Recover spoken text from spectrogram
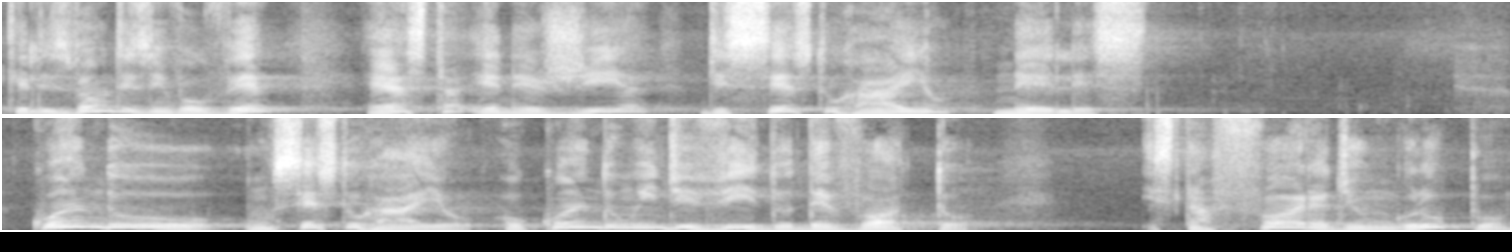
que eles vão desenvolver esta energia de sexto raio neles. Quando um sexto raio ou quando um indivíduo devoto está fora de um grupo,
